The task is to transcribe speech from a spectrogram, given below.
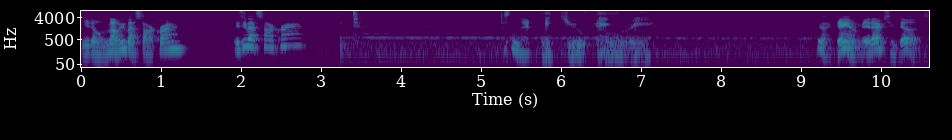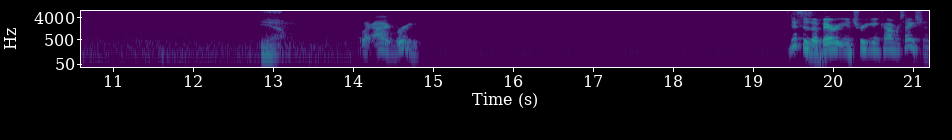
he don't know. He about to start crying. Is he about to start crying? Doesn't that make you angry? You're like, damn, it actually does. Yeah. Like, I agree. This is a very intriguing conversation.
